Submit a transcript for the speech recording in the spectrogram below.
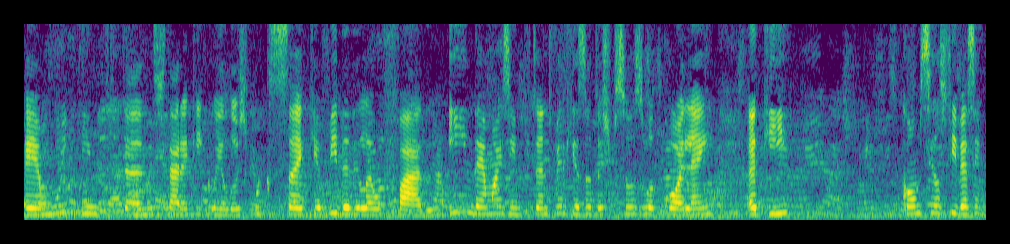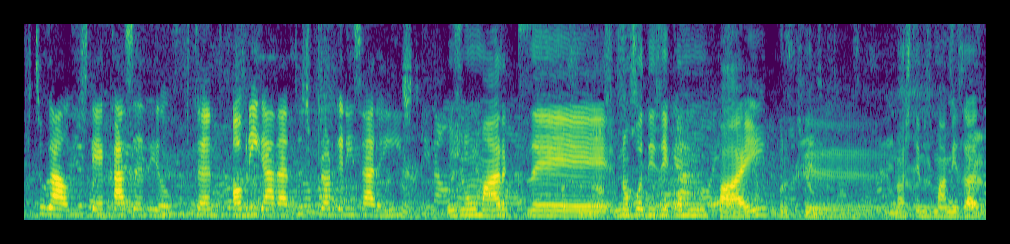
É muito importante estar aqui com ele hoje porque sei que a vida dele é o fado e ainda é mais importante ver que as outras pessoas o acolhem aqui como se ele estivesse em Portugal. Isto é a casa dele. Portanto, obrigada a todos por organizarem isto. O João Marques é, não vou dizer como um pai, porque nós temos uma amizade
